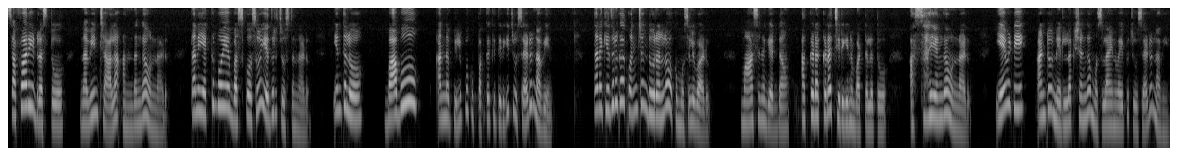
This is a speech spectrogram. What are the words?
సఫారీ డ్రెస్తో నవీన్ చాలా అందంగా ఉన్నాడు. తను ఎక్కబోయే బస్ కోసం ఎదురు చూస్తున్నాడు ఇంతలో బాబూ అన్న పిలుపుకు పక్కకి తిరిగి చూశాడు నవీన్. తనకెదురుగా కొంచెం దూరంలో ఒక ముసలివాడు. మాసిన గెడ్డం అక్కడక్కడ చిరిగిన బట్టలతో అసహ్యంగా ఉన్నాడు. ఏమిటి? అంటూ నిర్లక్ష్యంగా ముసలాయన వైపు చూశాడు నవీన్.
